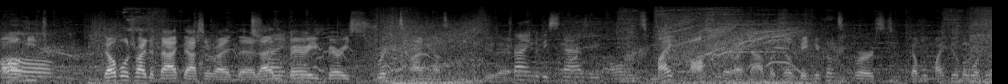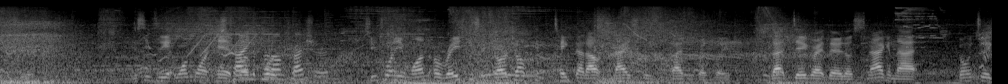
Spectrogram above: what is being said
oh. he oh. double tried to backdash it right there. That is to very, very strict timing on something he can do there. Trying to be snazzy. Oh, this might cost him it right now, but okay, here comes burst. Double might be able to work with it. Just needs to get one more hit. Trying to put on pressure. 221, a rage piece and guard jump can take that out nicely, nice and quickly. That dig right there, though, snagging that. Going to a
